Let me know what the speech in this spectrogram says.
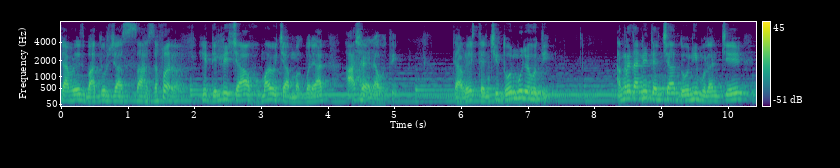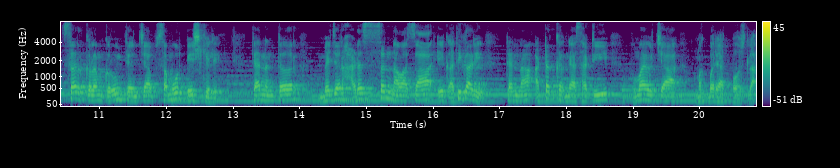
त्यावेळेस बहादूरशाह शाह जफर हे दिल्लीच्या हुमायूच्या मकबऱ्यात आश्रयाला होते. त्यावेळेस त्यांची दोन मुले होती. इंग्रजांनी त्यांच्या दोन्ही मुलांचे सर कलम करून त्यांच्यासमोर पेश केले. त्यानंतर मेजर हाडसन नावाचा एक अधिकारी त्यांना अटक करण्यासाठी हुमायूच्या मकबऱ्यात पोहोचला.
